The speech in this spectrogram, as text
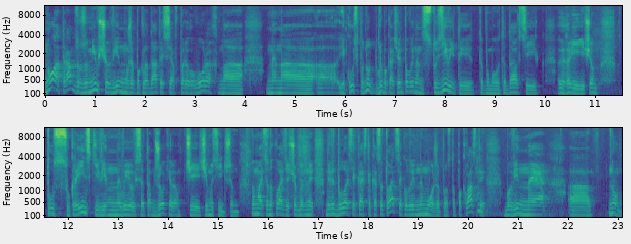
Ну а Трамп зрозумів, що він може покладатися в переговорах на не на а, якусь ну, грубо кажучи, він повинен з тузів йти, так би мовити, да, в цій грі, і щоб туз український він не виявився там джокером чи чимось іншим. Ну, мається на увазі, щоб не, не відбулася якась така ситуація, коли він не може просто покласти, бо він не. А, ну,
